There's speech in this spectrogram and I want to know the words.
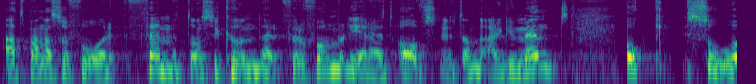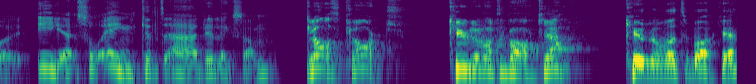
att man alltså får 15 sekunder för att formulera ett avslutande argument. Och så, är, så enkelt är det liksom. Glasklart! Kul att vara tillbaka! Kul att vara tillbaka.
